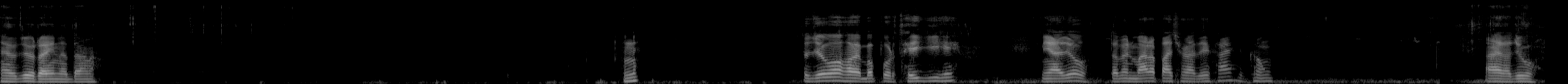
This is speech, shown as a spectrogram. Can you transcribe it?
હવે જો રાઈના દાણા. હેને? તો જોવો હવે બપોર થઈ ગઈ છે. ને આ જો, તમે મારા પાછળ દેખાય ઘઉં? આ જુઓ.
